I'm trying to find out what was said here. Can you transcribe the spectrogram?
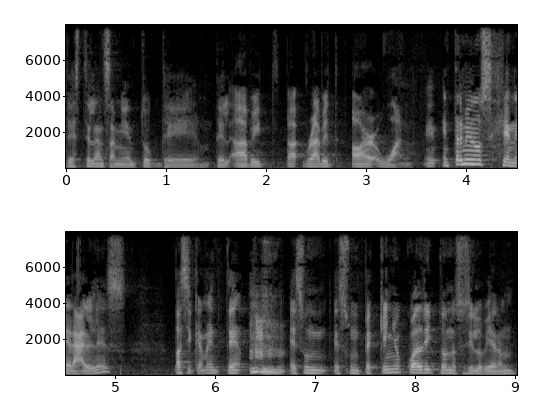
este lanzamiento de, del Rabbit, uh, Rabbit R1. En, términos generales, básicamente es un, es un pequeño cuadrito, no sé si lo vieron,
